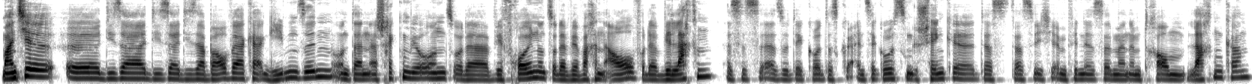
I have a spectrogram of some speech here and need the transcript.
Manche äh, dieser, dieser, dieser Bauwerke ergeben Sinn und dann erschrecken wir uns oder wir freuen uns oder wir wachen auf oder wir lachen. Es ist also der, das, eines der größten Geschenke, das, das ich empfinde, ist, dass man im Traum lachen kann.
